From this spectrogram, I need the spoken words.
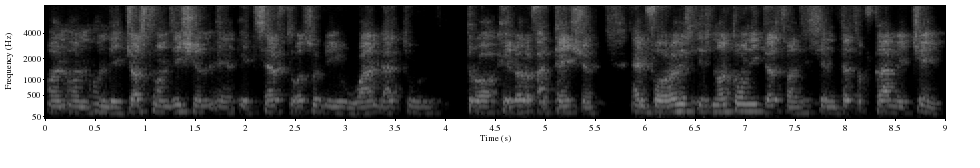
on, on, on the just transition uh, itself to also be one that will draw a lot of attention. And for us, it's not only just transition in terms of climate change,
